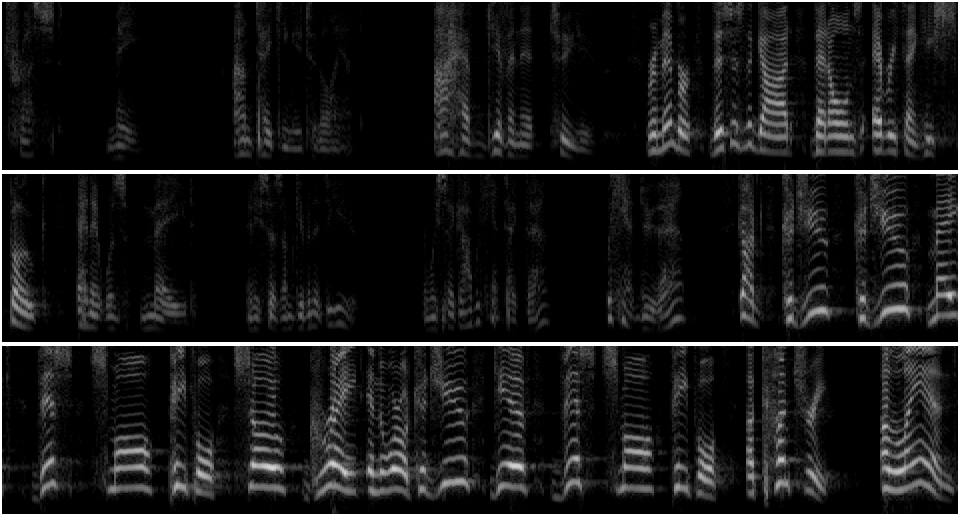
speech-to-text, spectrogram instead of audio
Trust me. I'm taking you to the land. I have given it to you. Remember, this is the God that owns everything. He spoke and it was made. And He says, I'm giving it to you. And we say, God, we can't take that. We can't do that. God, could you, could you make this small people so great in the world? Could you give this small people a country, a land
